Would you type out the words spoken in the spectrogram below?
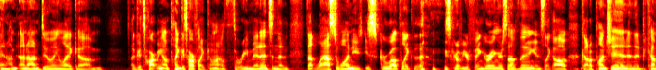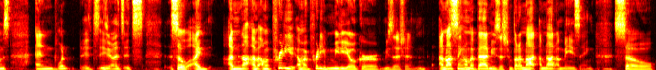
and I'm and I'm doing like um a guitar. You know, I'm playing guitar for like I don't know three minutes, and then that last one you, you screw up like the you screw up your fingering or something, and it's like oh gotta punch in, and it becomes and when it's you know it's it's so I. I'm not. I'm, I'm a pretty. I'm a pretty mediocre musician. I'm not saying I'm a bad musician, but I'm not. I'm not amazing. So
